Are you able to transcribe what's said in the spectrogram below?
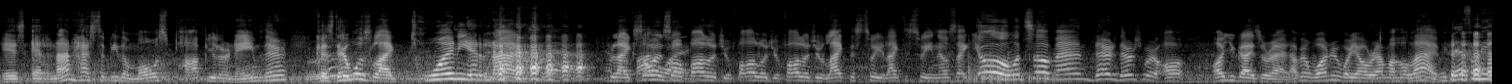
is Hernan has to be the most popular name there, because there was like 20 Hernans Yeah. like so and so followed you, followed you, followed you, like this tweet, like this tweet, and I was like, yo, what's up, man? There, there's where all, all you guys are at. I've been wondering where y'all were at my whole life. We definitely,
